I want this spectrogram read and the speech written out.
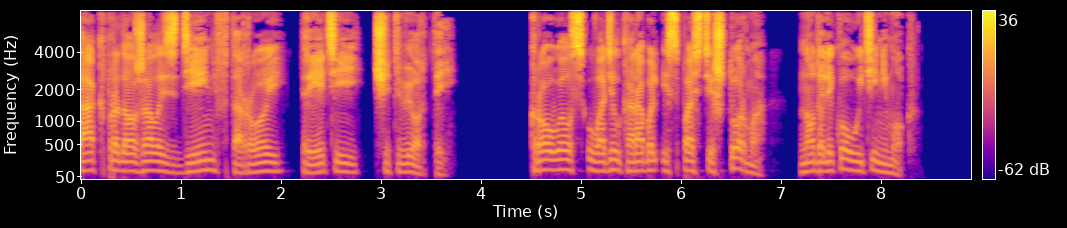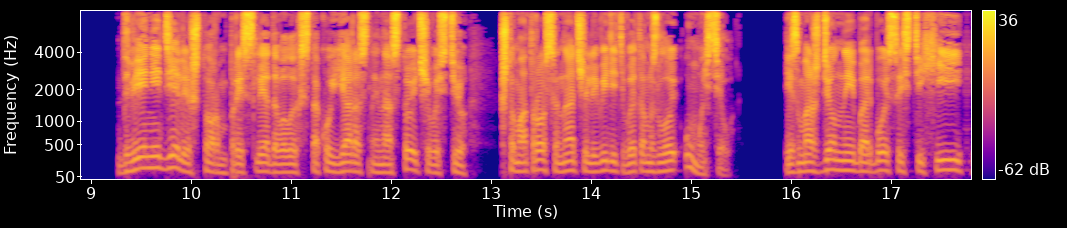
Так продолжалось день, второй, третий, четвертый. Кроуэллс уводил корабль из пасти шторма, но далеко уйти не мог. Две недели шторм преследовал их с такой яростной настойчивостью, что матросы начали видеть в этом злой умысел. Изможденные борьбой со стихией,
